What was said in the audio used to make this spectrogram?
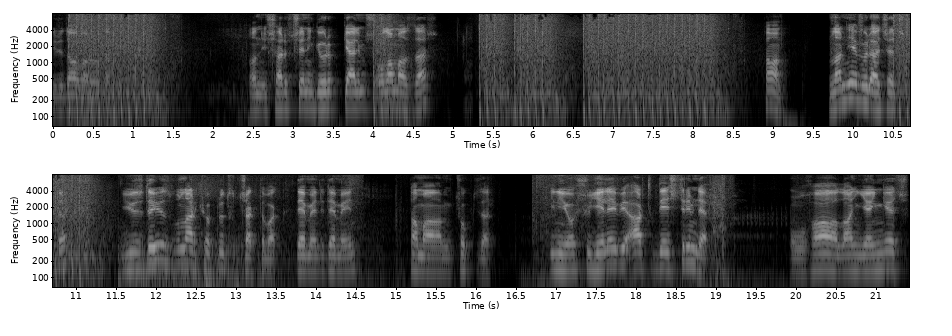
Biri daha var orada. Lan işaret fişeğini görüp gelmiş olamazlar. Tamam. Bunlar niye böyle açığa çıktı? %100 bunlar köprü tutacaktı bak. Demedi demeyin. Tamam çok güzel. İniyor. Şu yeleği bir artık değiştireyim de. Oha lan yengeç.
